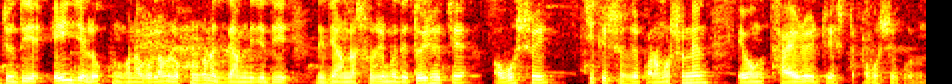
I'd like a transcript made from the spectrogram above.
যদি এই যে লক্ষণগণা বললাম লক্ষণগণা যদি আপনি যদি দেখছেন আপনার শরীরের মধ্যে তৈরি হচ্ছে, অবশ্যই চিকিৎসকের পরামর্শ নেন এবং থাইরয়েড টেস্ট অবশ্যই করুন।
